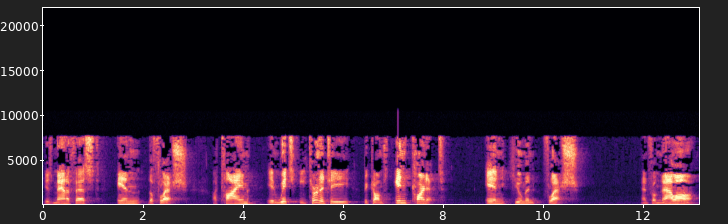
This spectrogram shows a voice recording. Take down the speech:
is manifest in the flesh. A time in which eternity becomes incarnate in human flesh. And from now on,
